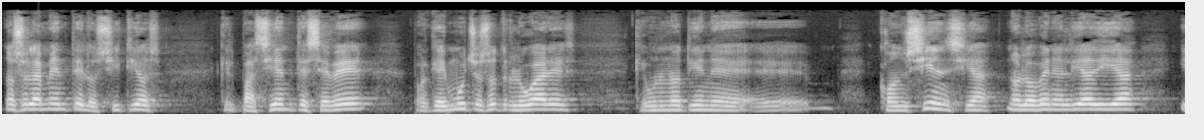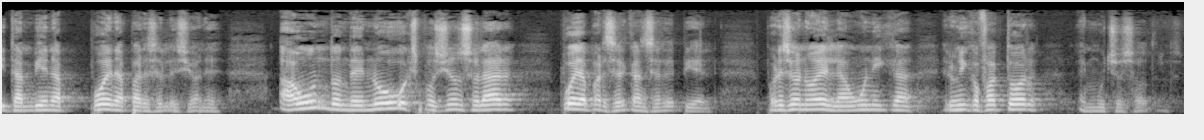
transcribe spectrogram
no solamente los sitios que el paciente se ve, porque hay muchos otros lugares que uno no tiene eh, conciencia, no lo ve en el día a día y también pueden aparecer lesiones. Aún donde no hubo exposición solar puede aparecer cáncer de piel. Por eso no es la única, el único factor, hay muchos otros.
